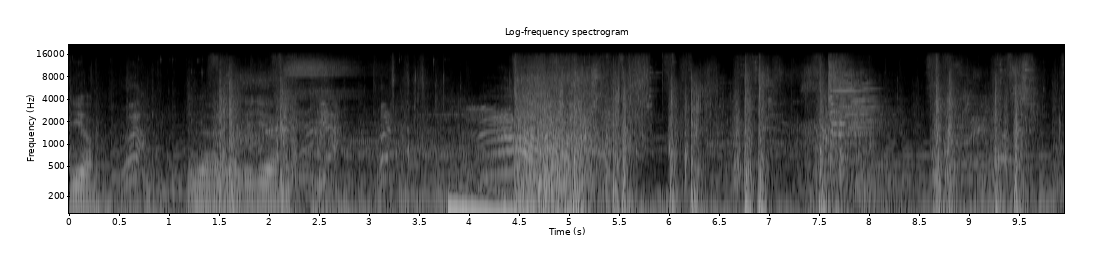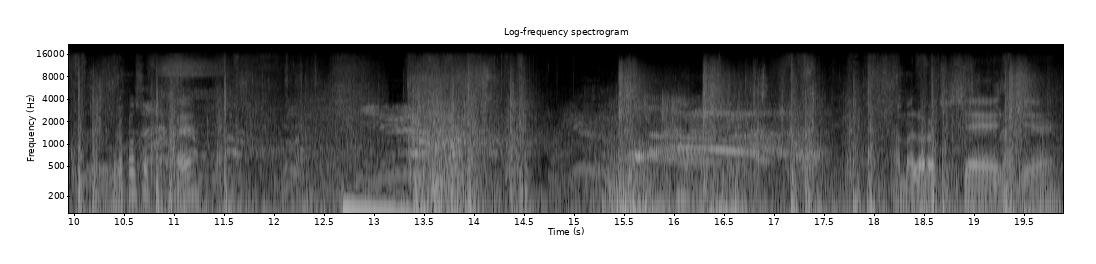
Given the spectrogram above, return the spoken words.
Dio. Dio, per l'amor di Dio. Posso fare, eh? Ah, ma allora ci senti, eh?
